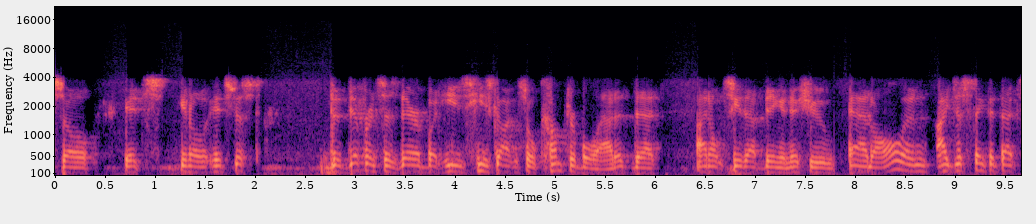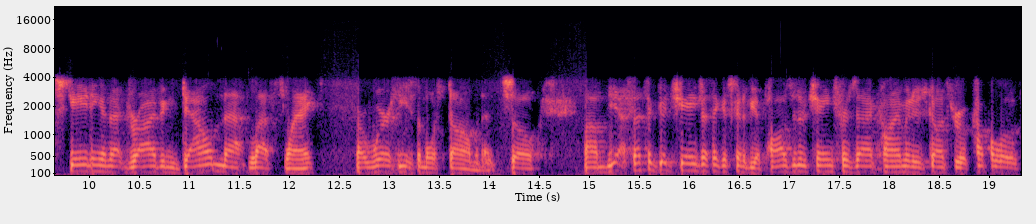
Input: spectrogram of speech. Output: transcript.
So it's, you know, it's just the difference is there, but he's he's gotten so comfortable at it that I don't see that being an issue at all. And I just think that that skating and that driving down that left flank are where he's the most dominant. So, um, yes, that's a good change. I think it's going to be a positive change for Zach Hyman, who's gone through a couple of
